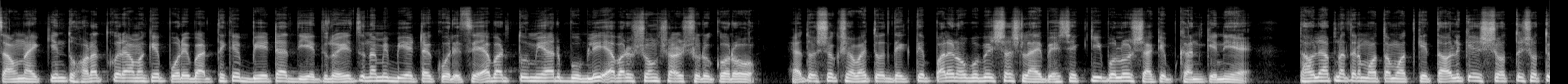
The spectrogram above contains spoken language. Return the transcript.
চাও নাই। কিন্তু হঠাৎ করে আমাকে পরিবার থেকে বিয়েটা দিয়ে দিল, এই জন্য আমি বিয়েটা করেছি। এবার তুমি আর বুবলি এবার সংসার শুরু করো। হ্যাঁ দর্শক, সবাই তো দেখতে পালেন অপু বিশ্বাস লাইভে এসে কি বলো সাকিব খানকে নিয়ে। তাহলে আপনাদের মতামত কি? তাহলে কি সত্যি সত্যি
